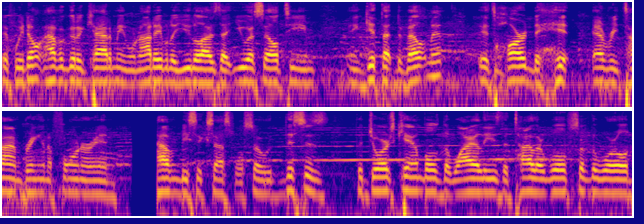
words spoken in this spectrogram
If we don't have a good academy and we're not able to utilize that USL team and get that development, it's hard to hit every time bringing a foreigner in, have them be successful. So this is the George Campbells, the Wileys, the Tyler Wolffs of the world.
